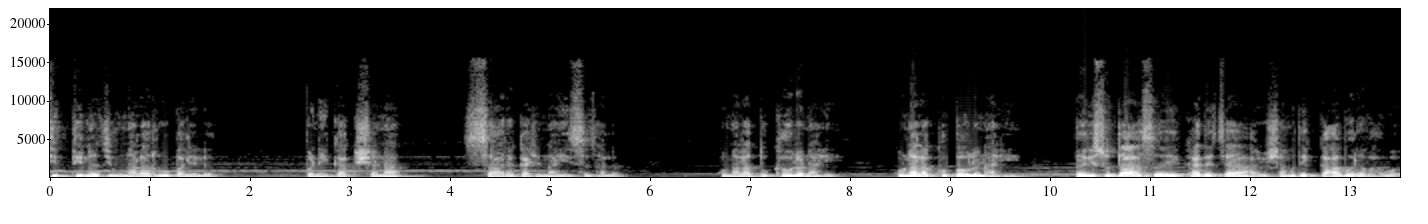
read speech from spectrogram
जिद्दीनं जीवनाला रूप आलेलं पण एका क्षणात सारं काही नाहीसं झालं. कुणाला दुखवलं नाही कुणाला खुपवलं नाही तरीसुद्धा असं एखाद्याच्या आयुष्यामध्ये का बरं व्हावं?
